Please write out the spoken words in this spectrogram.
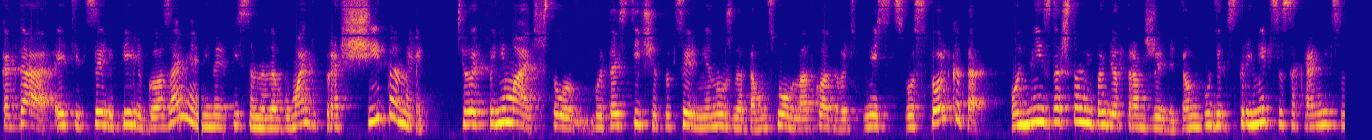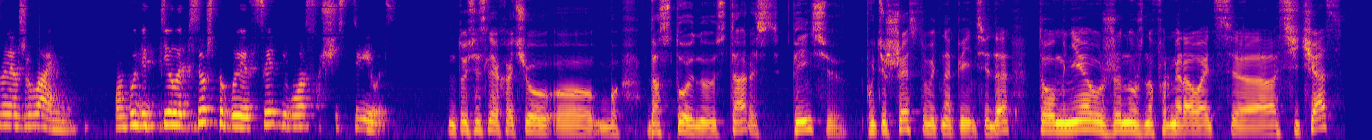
Когда эти цели перед глазами, они написаны на бумаге, просчитаны, человек понимает, что достичь эту цель мне нужно там условно откладывать в месяц вот столько-то, он ни за что не пойдет транжирить, он будет стремиться сохранить свое желание. Он будет делать все, чтобы цель его осуществилась. Ну, то есть, если я хочу э, достойную старость, пенсию, путешествовать на пенсии, да, то мне уже нужно формировать э, сейчас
